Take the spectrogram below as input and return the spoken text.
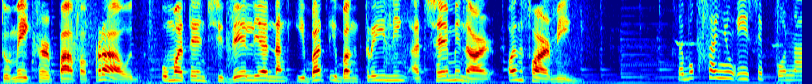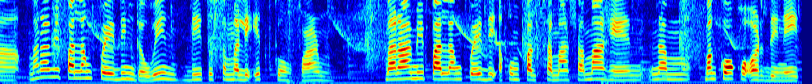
To make her papa proud, umattend si Delia ng iba't ibang training at seminar on farming. Nabuksan yung isip ko na marami palang pwedeng gawin dito sa maliit kong farm. Marami palang pwede akong pagsamasamahin na magko-coordinate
